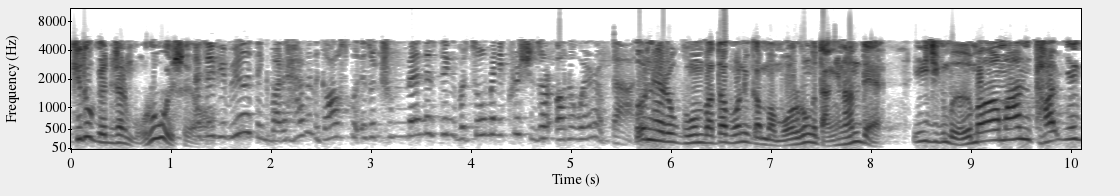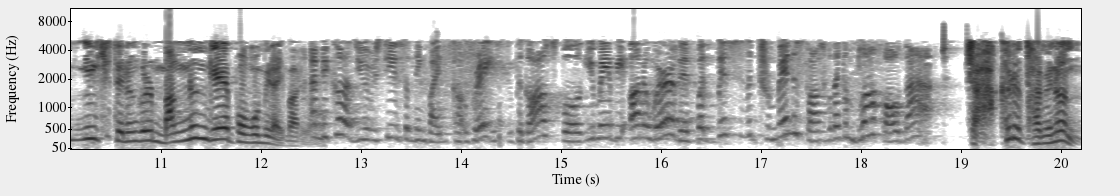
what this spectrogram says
기독교는 잘 모르고 있어요. And so if you really think about it, having the gospel is a tremendous thing, but so many Christians are unaware of that. 은혜로 구원받다 보니까 뭐 모르는 거 당연한데 이 지금 어마어마한 다 이렇게 되는 걸 막는 게 복음이라 이 말이에요. And because you receive something by grace, the gospel, you may be unaware of it, but this is a tremendous gospel that can block all that. 자 그렇다면은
